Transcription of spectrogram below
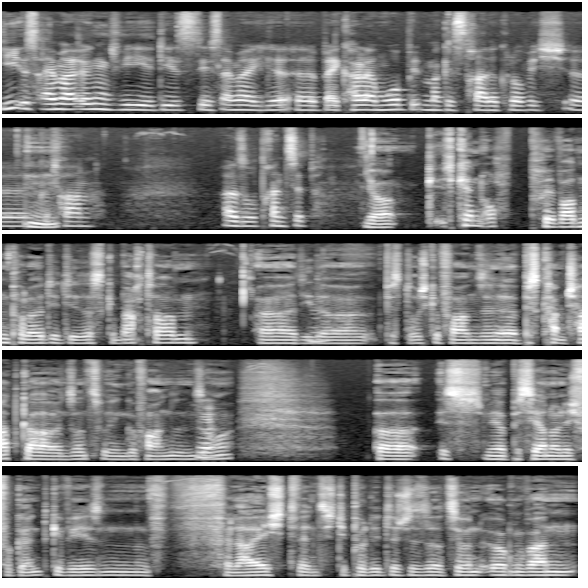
Die ist einmal irgendwie, die ist, die ist einmal hier äh, bei Karl Amur Magistrale, glaube ich, äh, mhm. gefahren. Also Transip. Ja, ich kenne auch privat ein paar Leute, die das gemacht haben äh, die mhm. da bis durchgefahren sind, äh, bis Kamtschatka und sonst wohin gefahren sind. Ja. So. Äh, ist mir bisher noch nicht vergönnt gewesen. Vielleicht, wenn sich die politische Situation irgendwann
